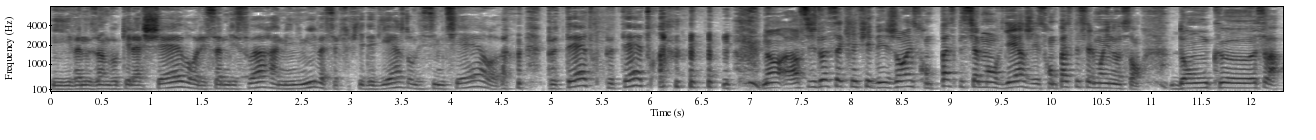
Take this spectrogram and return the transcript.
Il va nous invoquer la chèvre les samedis soirs à minuit, va sacrifier des vierges dans des cimetières? Peut-être, peut-être. non, alors si je dois sacrifier des gens, ils seront pas spécialement vierges et ils seront pas spécialement innocents. Donc euh, ça va.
